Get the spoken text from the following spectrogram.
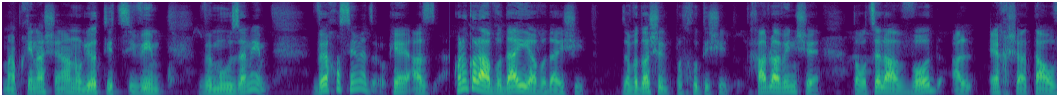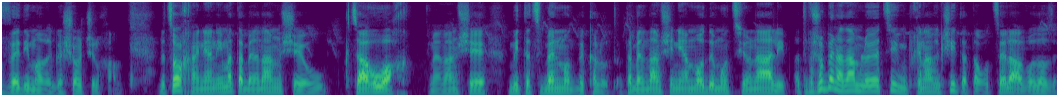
מהבחינה שלנו להיות יציבים ומאוזנים. ואיך עושים את זה, אוקיי? אז קודם כל העבודה היא עבודה אישית. זו עבודה של התפתחות אישית. אתה חייב להבין שאתה רוצה לעבוד על איך שאתה עובד עם הרגשות שלך. לצורך העניין, אם אתה בן אדם שהוא קצר רוח, בן אדם שמתעצבן מאוד בקלות, אתה בן אדם שנהיה מאוד אמוציונלי, אתה פשוט בן אדם לא יציב מבחינה רגשית, אתה רוצה לעבוד על זה.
